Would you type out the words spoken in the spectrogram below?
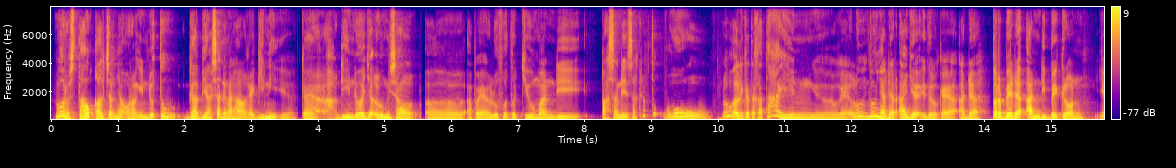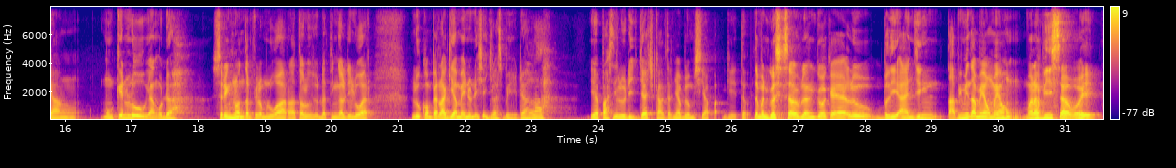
lu harus tahu culture-nya orang Indo tuh gak biasa dengan hal kayak gini ya. Kayak ah, di Indo aja lu misal uh, apa ya, lu foto ciuman di pasang di Instagram tuh wow lu bakal dikata-katain gitu kayak lu lu nyadar aja itu loh kayak ada perbedaan di background yang mungkin lu yang udah sering nonton film luar atau lu udah tinggal di luar lu compare lagi sama Indonesia jelas beda lah ya pasti lu dijudge karakternya belum siap gitu. Temen gue sih selalu bilang gue kayak lu beli anjing tapi minta meong-meong. Mana bisa boy?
